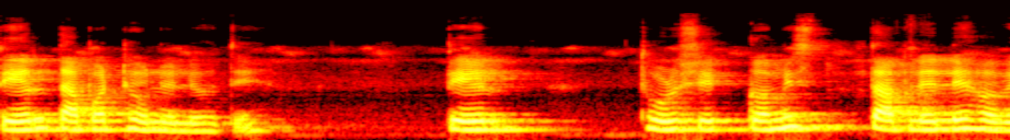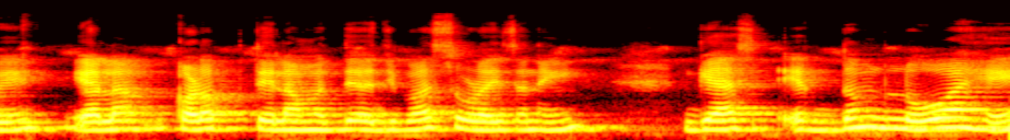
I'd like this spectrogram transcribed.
तेल तापत ठेवलेले होते. तेल थोडेसे कमीच तापलेले हवे. याला कडक तेलामध्ये अजिबात सोडायचं नाही. गॅस एकदम लो आहे.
